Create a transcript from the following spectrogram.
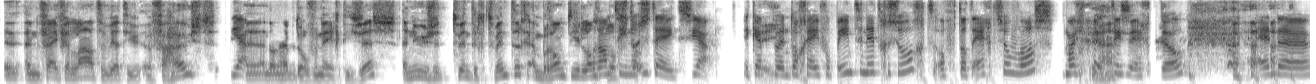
En, vijf jaar later werd die verhuisd. Ja. En, dan hebben we het over 1906. En nu is het 2020 en brandt die lamp brandt nog die steeds? nog steeds, ja. Ik heb nee. nog even op internet gezocht of dat echt zo was. Maar het is echt zo. en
